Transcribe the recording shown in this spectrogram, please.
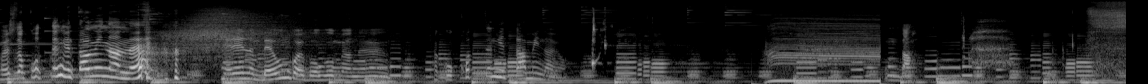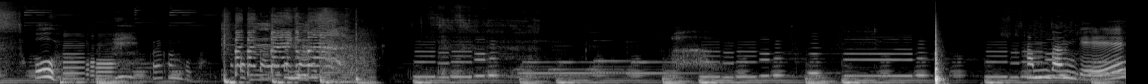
벌써 콧등에 땀이 나네. 걔네는 매운 걸 먹으면은 자꾸 콧등에 땀이 나요. 온다. 오! 빨간 거 봐. 빨간 맛. 3단계.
